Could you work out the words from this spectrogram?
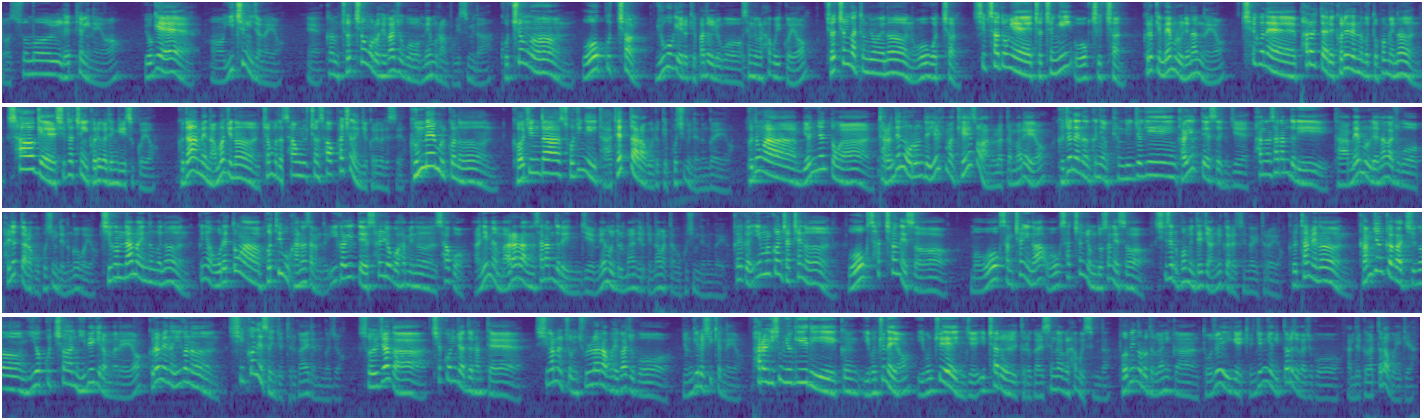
요 24평이네요. 요게 어 2층이잖아요. 예, 그럼 저층으로 해가지고 매물을 한번 보겠습니다. 고층은 5억 9천, 6억에 이렇게 받으려고 생각을 하고 있고요. 저층 같은 경우에는 5억 5천, 14동의 저층이 5억 7천, 그렇게 매물을 내놨네요. 최근에 8월 달에 거래되는 것도 보면은 4억에 14층이 거래가 된 게 있었고요. 그 다음에 나머지는 전부 다 4억 6천, 4억 8천에 이제 거래가 됐어요. 금매 물건은 거진다, 소진이 다 됐다라고 이렇게 보시면 되는 거예요. 그동안 몇 년 동안 다른 데는 오르는데 여기만 계속 안 올랐단 말이에요. 그전에는 그냥 평균적인 가격대에서 이제 파는 사람들이 다 매물을 내놔가지고 팔렸다라고 보시면 되는 거고요. 지금 남아있는 거는 그냥 오랫동안 버티고 가는 사람들, 이 가격대에 살려고 하면은 사고 아니면 말하라는 사람들의 이제 매물들만 이렇게 남았다고 보시면 되는 거예요. 그러니까 이 물건 자체는 5억 4천에서 뭐 5억 3천이나 5억 4천 정도 선에서 시세를 보면 되지 않을까라는 생각이 들어요. 그렇다면은 감정가가 지금 2억 9천 2백이란 말이에요. 그러면은 이거는 신권에서 이제 들어가야 되는 거죠. 소유자가 채권자들한테 시간을 좀 줄라라고 해가지고 연기를 시켰네요. 8월 26일이 그 이번 주네요. 이번 주에 이제 입찰을 들어갈 생각을 하고 있습니다. 법인으로 들어가니까 도저히 이게 경쟁력이 떨어져가지고 안 될 것 같더라고 이게.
